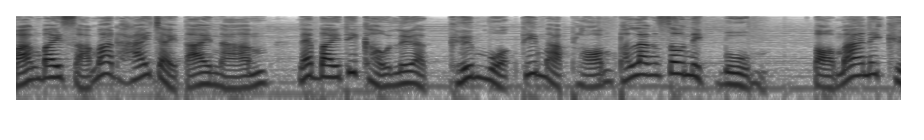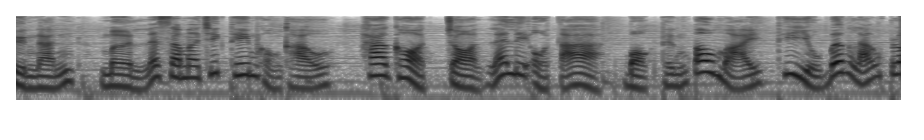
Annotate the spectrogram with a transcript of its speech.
บางใบสามารถหายใจใต้น้ำ และใบที่เขาเลือกคือหมวกที่มาพร้อมพลังโซนิกบูมต่อมาในคืนนั้น เมิร์นและสมาชิกทีมของเขาฮาคอร์ดจอร์ดและลีโอตาบอกถึงเป้าหมายที่อยู่เบื้องหลังโปร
